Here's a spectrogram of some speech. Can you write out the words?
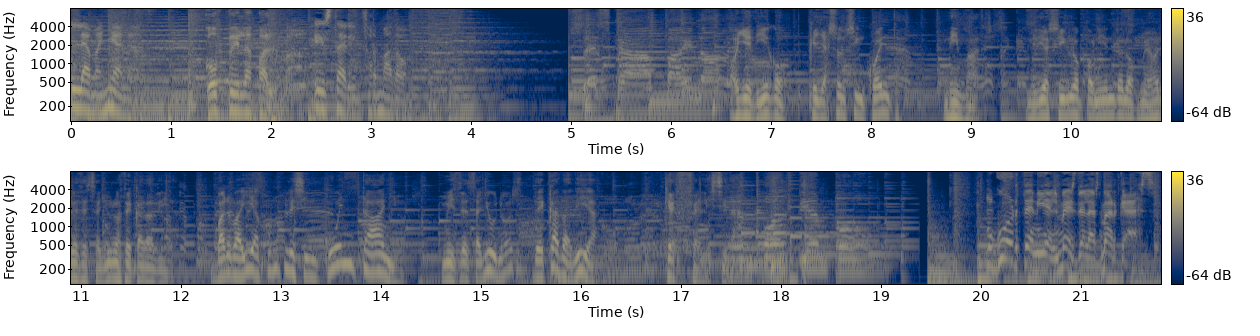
La mañana. Cope La Palma. Estar informado. Oye, Diego, que ya son 50. Mi madre, medio siglo poniendo los mejores desayunos de cada día. Bar Bahía cumple 50 años. Mis desayunos de cada día. ¡Qué felicidad! Wurten y el mes de las marcas.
